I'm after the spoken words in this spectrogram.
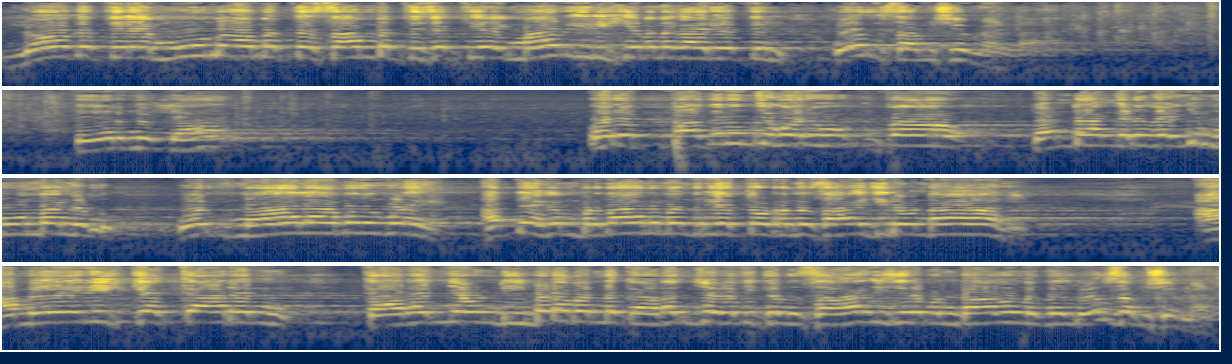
ലോകത്തിലെ മൂന്നാമത്തെ സാമ്പത്തിക ശക്തിയായി മാറിയിരിക്കുമെന്ന കാര്യത്തിൽ ഒരു സംശയം വേണ്ട. തീർന്നില്ല. ഒരു പതിനഞ്ച് ഒരു ഇപ്പോ രണ്ടാം ഗഡു കഴിഞ്ഞ് മൂന്നാം ഗഡു. ഒരു നാലാമതും കൂടെ അദ്ദേഹം പ്രധാനമന്ത്രിയെ തുടർന്ന് സാഹചര്യം ഉണ്ടായാൽ അമേരിക്കക്കാരൻ കരഞ്ഞുകൊണ്ട് ഇവിടെ വന്ന് കടം ചോദിക്കുന്ന സാഹചര്യം ഉണ്ടാകുമെന്നതിൽ ഒരു സംശയം വേണ്ട.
